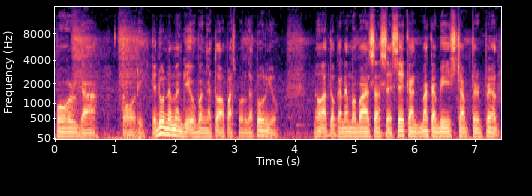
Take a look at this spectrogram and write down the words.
purgatory. Kaya doon naman giubang nga to apas purgatorio. No, ato ka nang mabasa sa 2 Maccabees chapter 12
